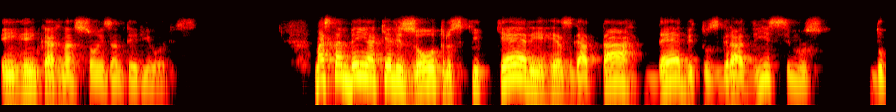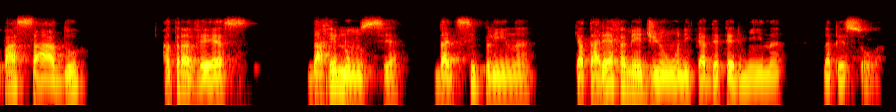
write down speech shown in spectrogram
em reencarnações anteriores. Mas também aqueles outros que querem resgatar débitos gravíssimos do passado através da renúncia, da disciplina que a tarefa mediúnica determina na pessoa.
